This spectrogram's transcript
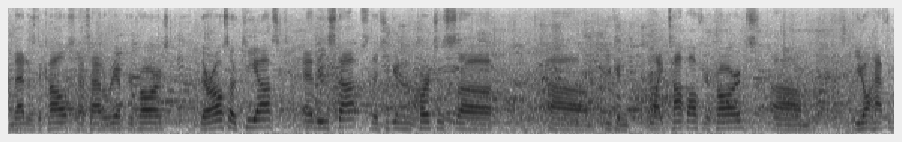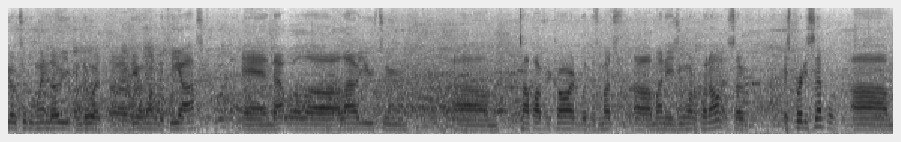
And that is the cost. That's how to re-up your cards. There are also kiosks at these stops that you can purchase. Uh, um, you can like top off your cards. Um, you don't have to go to the window. You can do it uh, via one of the kiosks, and that will uh, allow you to um, top off your card with as much uh, money as you want to put on it. So it's pretty simple. Um,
